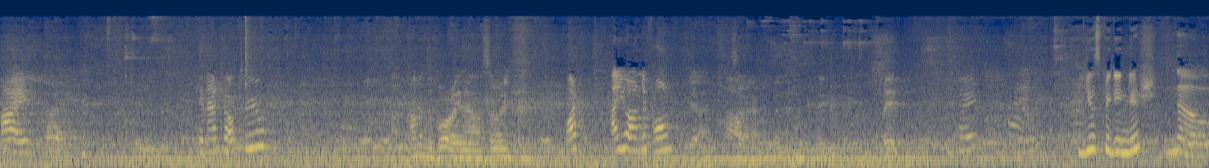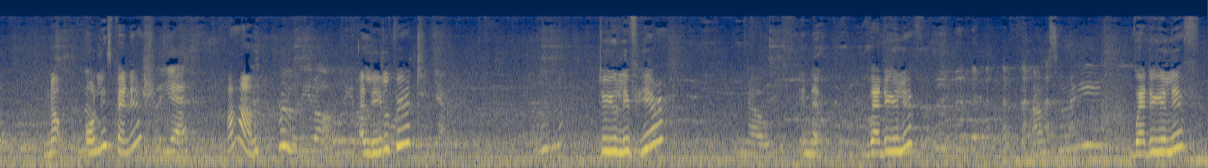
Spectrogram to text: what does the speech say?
Hi. Hi. Can I talk to you? I'm in the phone right now, sorry. What? Are you on the phone? Yeah, oh, sorry. Okay. Hi. Hi. You speak English? No. No, no. only Spanish? Yes. Ah. a little, little. A little bit? Yeah. Mm -hmm. Do you live here? No. In the, where do you live? I'm sorry. Where do you live?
